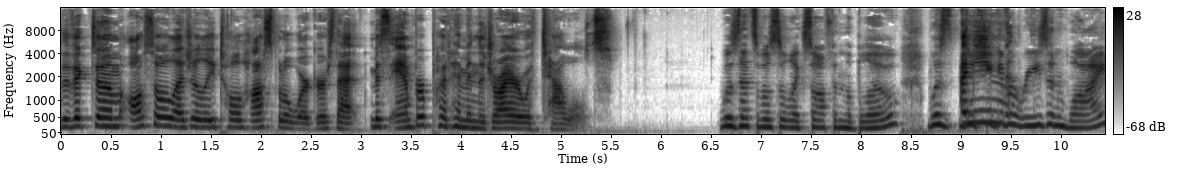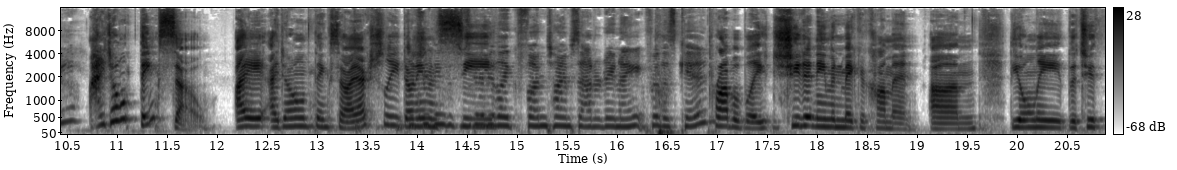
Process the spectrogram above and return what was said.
The victim also allegedly told hospital workers that Miss Amber put him in the dryer with towels. Was that supposed to like soften the blow? Was I did she give a reason why? I don't think so. I, I don't think so. I actually don't did even think this was see. be like fun time Saturday night for this kid? Probably. She didn't even make a comment. Um, the only the two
